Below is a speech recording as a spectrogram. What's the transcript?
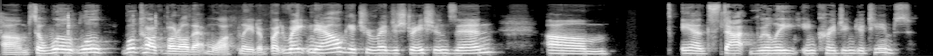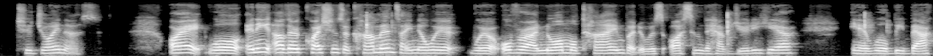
Um, so we'll we'll we'll talk about all that more later. But right now get your registrations in. Um, and start really encouraging your teams to join us. All right well any other questions or comments? I know we're we're over our normal time but it was awesome to have judy here. And we'll be back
